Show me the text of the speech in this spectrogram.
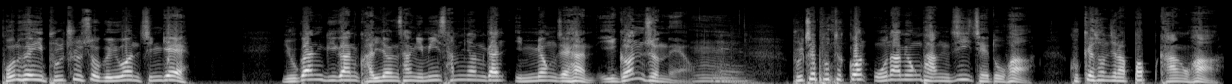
본회의 불출석 의원 징계. 유관기관 관련 상임위 3년간 임명 제한. 이건 좋네요. 네. 불체포 특권 오남용 방지 제도화, 국회 선진화법 강화,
